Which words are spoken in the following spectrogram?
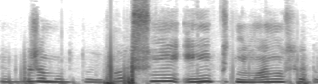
Біжимо до тої башні і піднімаємося до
